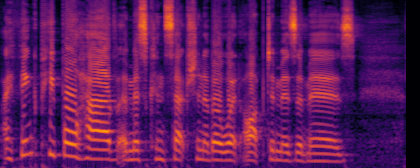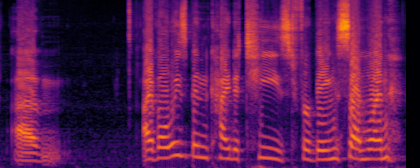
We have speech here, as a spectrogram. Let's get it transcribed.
I think people have a misconception about what optimism is. Um, I've always been kind of teased for being someone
